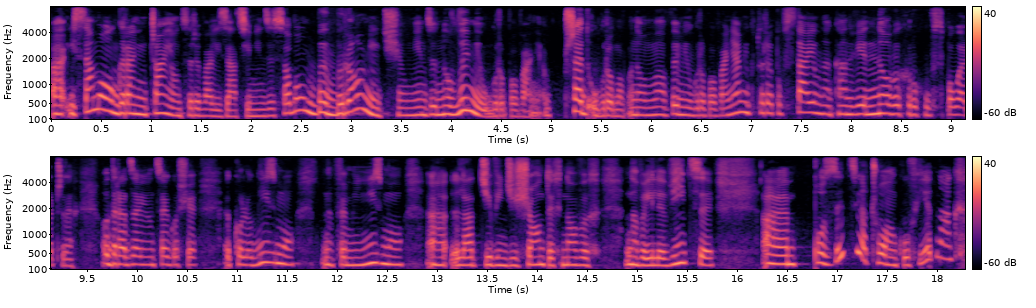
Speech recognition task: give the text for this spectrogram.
e, i samoograniczając rywalizację między sobą, by bronić się między nowymi ugrupowaniami, przed nowymi ugrupowaniami, które powstają na kanwie nowych ruchów społecznych, odradzającego się ekologizmu, feminizmu e, lat 90., nowych, nowej lewicy. E, pozycja członków jednak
